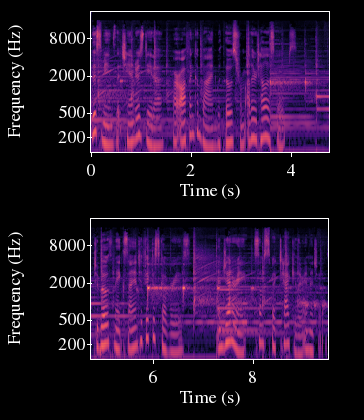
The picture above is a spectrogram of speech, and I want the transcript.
This means that Chandra's data are often combined with those from other telescopes to both make scientific discoveries and generate some spectacular images.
